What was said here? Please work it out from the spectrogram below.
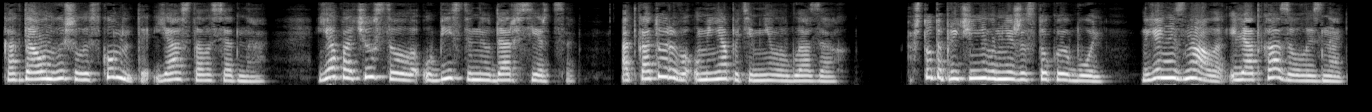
когда он вышел из комнаты, я осталась одна. Я почувствовала убийственный удар в сердце, от которого у меня потемнело в глазах. Что-то причинило мне жестокую боль, но я не знала или отказывалась знать,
